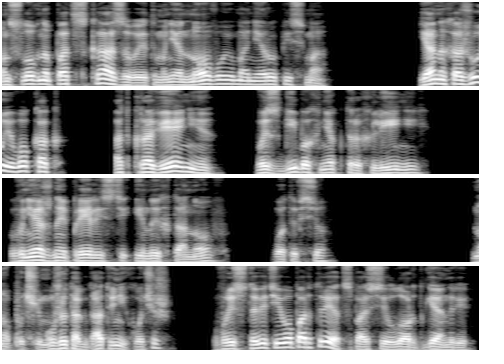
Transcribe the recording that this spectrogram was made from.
он словно подсказывает мне новую манеру письма. Я нахожу его как откровение в изгибах некоторых линий, в нежной прелести иных тонов. Вот и все. — Но почему же тогда ты не хочешь выставить его портрет? — спросил лорд Генри.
